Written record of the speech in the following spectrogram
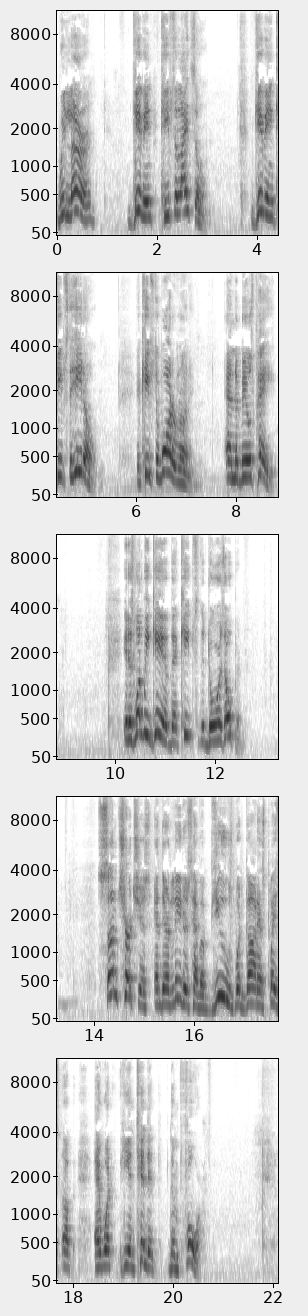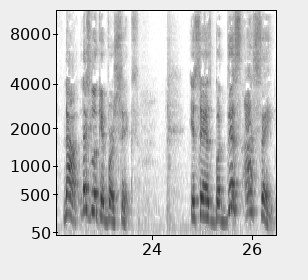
we learn giving keeps the lights on. Giving keeps the heat on. It keeps the water running and the bills paid. It is what we give that keeps the doors open. Some churches and their leaders have abused what God has placed up and what He intended them for. Now, let's look at verse 6. It says, But this I say,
